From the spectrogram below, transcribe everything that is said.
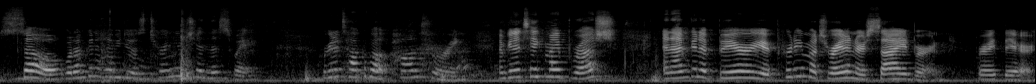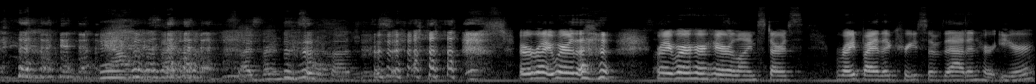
so what I'm gonna have you do is turn your chin this way. We're gonna talk about contouring. I'm gonna take my brush and I'm gonna bury it pretty much right in her sideburn, right there. Sideburns and soul or right where the right where her hairline starts, right by the crease of that in her ear.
